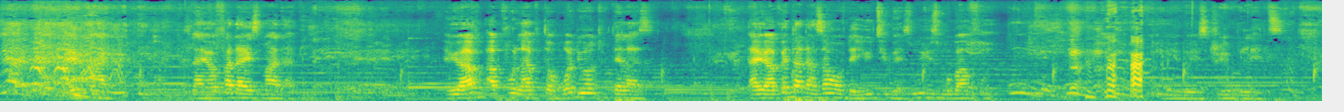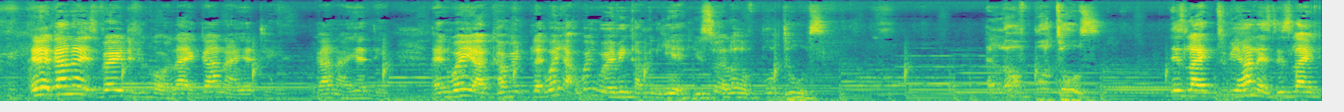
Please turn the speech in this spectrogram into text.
I'm mad. It's like your father is mad, Abi. And you have Apple laptop. What do you want to tell us? That you are better than some of the YouTubers who use mobile phone. anyway, stray bullets. Hey, Ghana is very difficult. Like Ghana, yeti, Ghana, yeti. And when you are coming, like when you are, when you were even coming here, you saw a lot of potholes. A lot of potholes. It's like, to be honest, it's like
